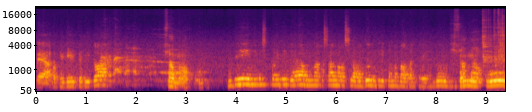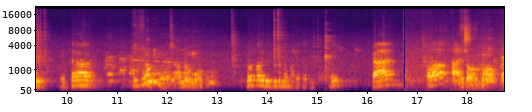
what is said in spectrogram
Kaya magbibilin ka dito ha. Sama ako. Hindi, hindi kasi pwede ka. May mga kasama kasi ako doon, hindi kita mababantayan doon. Sama ako. Tita, Sama mo, sama mo ako. Don't worry, bibili naman kita dito, okay? Kat? Oh, Alis Sama ako. ka.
